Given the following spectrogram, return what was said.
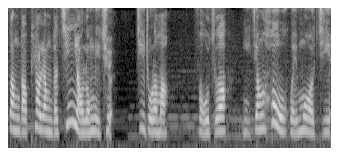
放到漂亮的金鸟笼里去，记住了吗？否则你将后悔莫及。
